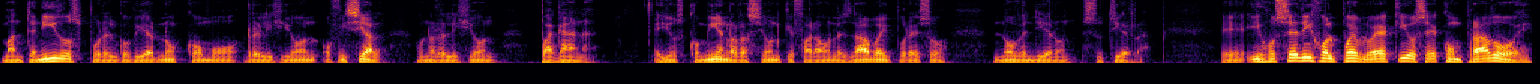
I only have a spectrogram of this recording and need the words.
mantenidos por el gobierno como religión oficial, una religión pagana. Ellos comían la ración que Faraón les daba y por eso no vendieron su tierra. Eh, y José dijo al pueblo, he aquí os he comprado hoy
